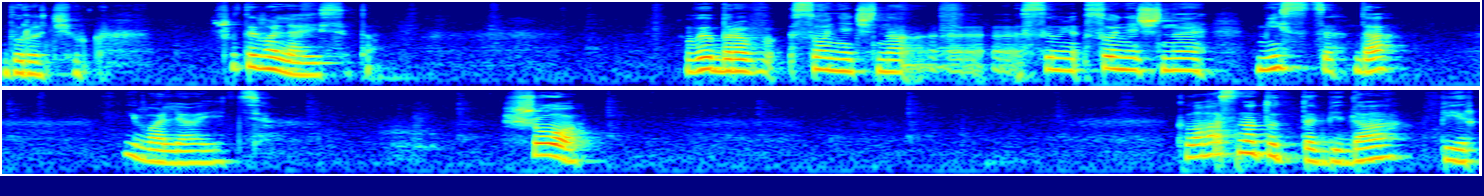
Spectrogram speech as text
Дурачок. Що ти валяєшся там? Вибрав сонячне, е, сонячне місце, да? І валяється. Що? Класно тут тобі, да, пір?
